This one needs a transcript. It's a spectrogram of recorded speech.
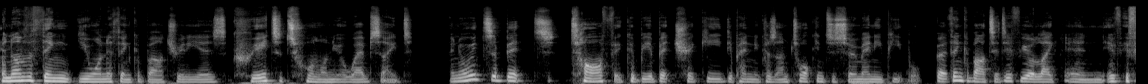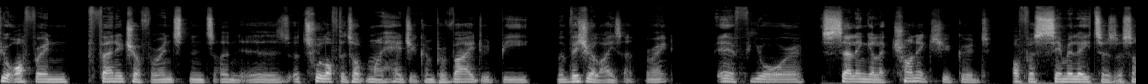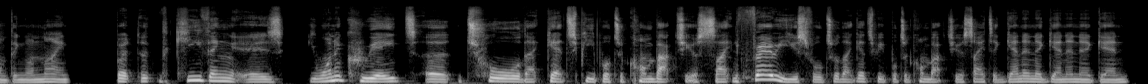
Another thing you want to think about really is create a tool on your website. I know it's a bit tough, it could be a bit tricky depending because I'm talking to so many people. But think about it if you're like in if, if you're offering furniture, for instance, and a tool off the top of my head you can provide would be a visualizer, right? If you're selling electronics, you could offer simulators or something online. But the, the key thing is you want to create a tool that gets people to come back to your site, a very useful tool that gets people to come back to your site again and again and again.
